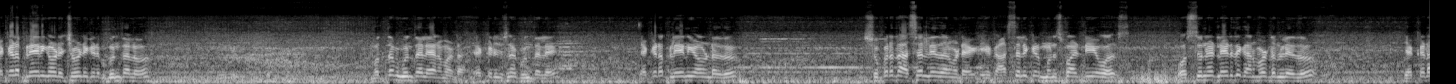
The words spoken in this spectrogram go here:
ఎక్కడ ప్లేన్గా ఉండే చూడండి ఇక్కడ గుంతలు. మొత్తం గుంతలే అనమాట ఎక్కడ చూసినా గుంతలే. ఎక్కడ ప్లేన్గా ఉండదు. శుభ్రత అస్సలు లేదనమాట ఇక అస్సలు ఇక్కడ మున్సిపాలిటీ వస్తున్నట్లయితే కనపడడం లేదు. ఎక్కడ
